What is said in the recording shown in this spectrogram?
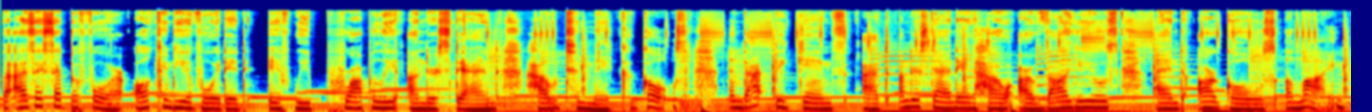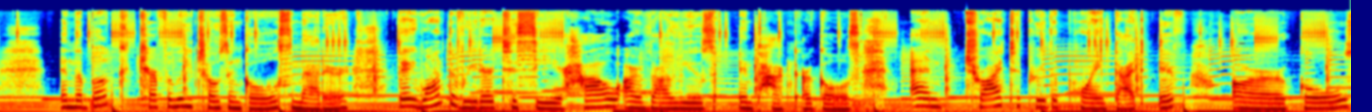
But as I said before, all can be avoided if we properly understand how to make goals. And that begins at understanding how our values and our goals align. In the book, Carefully Chosen Goals Matter, they want the reader to see how our values impact our goals and try to prove the point that if our goals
